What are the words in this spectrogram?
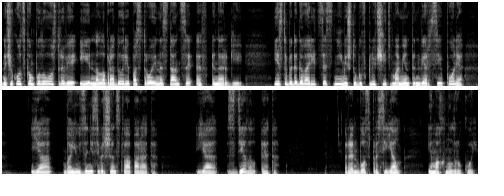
На Чукотском полуострове и на Лабрадоре построены станции F-энергии. Если бы договориться с ними, чтобы включить в момент инверсии поля, я боюсь за несовершенство аппарата. Я сделал это. Ренбос просиял и махнул рукой.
